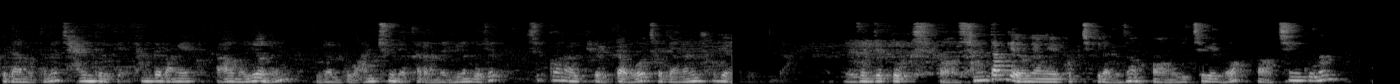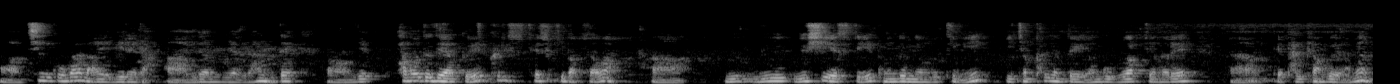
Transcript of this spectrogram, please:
그 다음부터는 자연스럽게 상대방의 마음을 여는 이런 그 완충 역할을 하는 이런 것을 습관할 필요 있다고 저자는 소개하고 있습니다. 그래서 이제 또 어, 3단계 영향의 법칙이라고 해서 어, 이 책에서 어, 친구는 어, 친구가 나의 미래다 아, 이런 이야기를 하는데 어, 이제 하버드 대학교의 크리스테스키 박사와 아, UCSD 공동연구팀이 2008년도에 영국 의학저널에 아, 이렇게 발표한 거에 의하면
